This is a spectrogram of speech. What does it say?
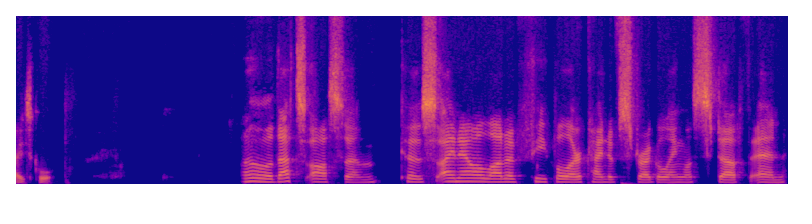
high school. Oh, that's awesome. Because I know a lot of people are kind of struggling with stuff. And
